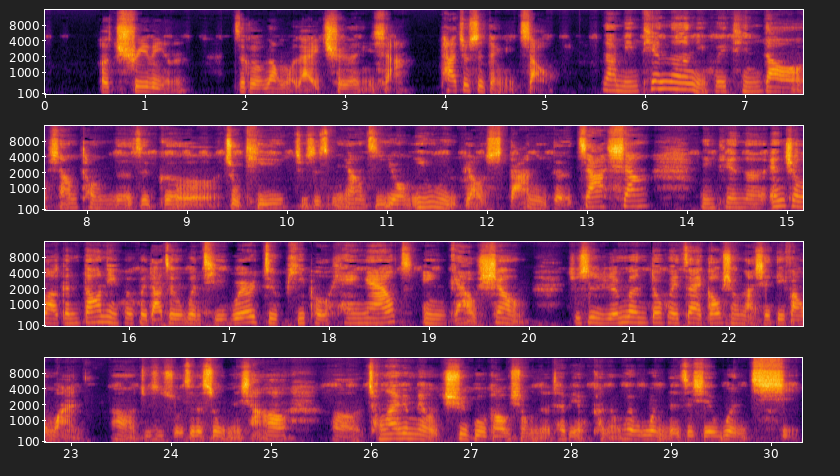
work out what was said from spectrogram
，a trillion 这个让我来确认一下，它就是等于兆。那明天呢，你会听到相同的这个主题，就是怎么样子用英语表达你的家乡。明天呢，Angela 跟 Donny 会回答这个问题：Where do people hang out in 高雄？就是人们都会在高雄哪些地方玩啊？就是说，这个是我们想要呃，从来就没有去过高雄的，特别可能会问的这些问题。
